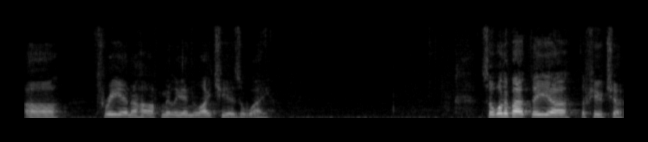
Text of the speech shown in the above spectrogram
are three and a half million light years away. So, what about the, uh, the future?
